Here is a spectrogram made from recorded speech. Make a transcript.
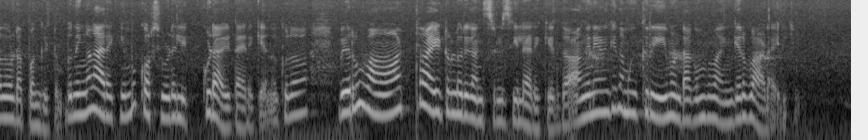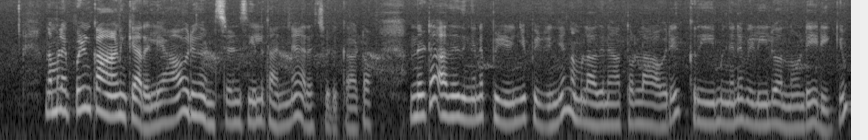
അതോടൊപ്പം കിട്ടും. അപ്പോൾ നിങ്ങൾ അരയ്ക്കുമ്പോൾ കുറച്ചുകൂടെ ലിക്വിഡായിട്ട് അരയ്ക്കുക. നമുക്ക് വെറും വാട്ടർ ആയിട്ടുള്ളൊരു കൺസിസ്റ്റൻസിയിൽ അരയ്ക്കരുത്. അങ്ങനെയാണെങ്കിൽ നമുക്ക് ക്രീം ഉണ്ടാക്കുമ്പോൾ ഭയങ്കര പാടായിരിക്കും. നമ്മളെപ്പോഴും കാണിക്കാറില്ലേ ആ ഒരു കൺസിസ്റ്റൻസിയിൽ തന്നെ അരച്ചെടുക്കുക കേട്ടോ. എന്നിട്ട് അത് ഇങ്ങനെ പിഴിഞ്ഞ് പിഴിഞ്ഞ് നമ്മൾ അതിനകത്തുള്ള ആ ഒരു ക്രീം ഇങ്ങനെ വെളിയിൽ വന്നുകൊണ്ടേ ഇരിക്കും.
